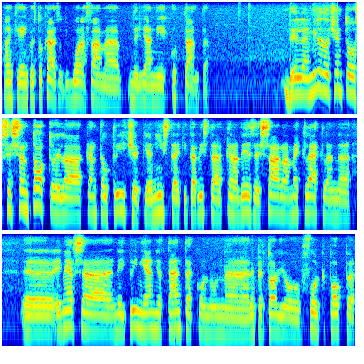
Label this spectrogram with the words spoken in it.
anche in questo caso di buona fama negli anni 80. Del 1968 è la cantautrice, pianista e chitarrista canadese Sarah McLachlan, eh, emersa nei primi anni 80 con un uh, repertorio folk pop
